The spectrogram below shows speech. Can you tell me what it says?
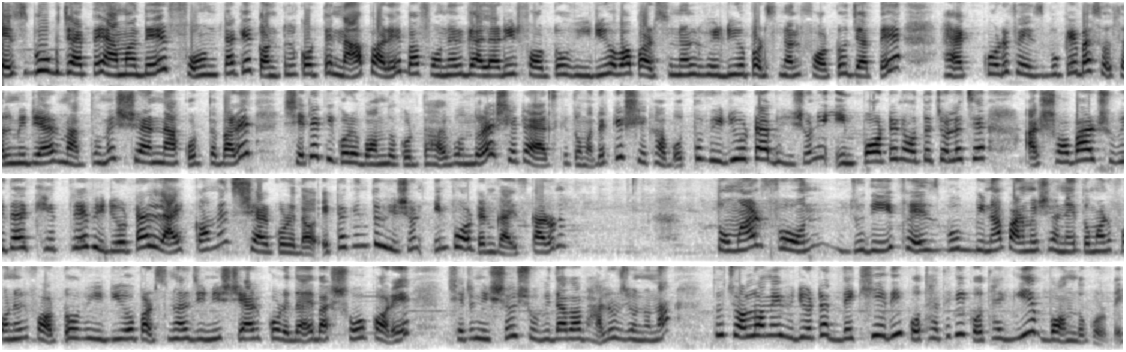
Facebook যাতে আমাদের ফোনটাকে কন্ট্রোল করতে না পারে বা ফোনের গ্যালারির ফটো ভিডিও বা পার্সোনাল ভিডিও পার্সোনাল ফটো যাতে হ্যাক করে ফেসবুকে বা সোশ্যাল মিডিয়ার মাধ্যমে শেয়ার না করতে পারে, সেটা কি করে বন্ধ করতে হয় বন্ধুরা? সেটা আজকে তোমাদেরকে শেখাবো। তো ভিডিওটা ভীষণই ইম্পর্টেন্ট হতে চলেছে আর সবার সুবিধার ক্ষেত্রে ভিডিওটা লাইক কমেন্টস শেয়ার করে দাও। এটা কিন্তু ভীষণ ইম্পর্টেন্ট গাইস কারণ তোমার ফোন যদি ফেসবুক বিনা পারমিশনে তোমার ফোনের ফটো ভিডিও পার্সোনাল জিনিস শেয়ার করে দেয় বা শো করে, সেটা নিশ্চয়ই সুবিধা বা ভালোর জন্য না। তো চলো আমি ভিডিওটা দেখিয়ে দিই কোথা থেকে কোথায় গিয়ে বন্ধ করবে।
